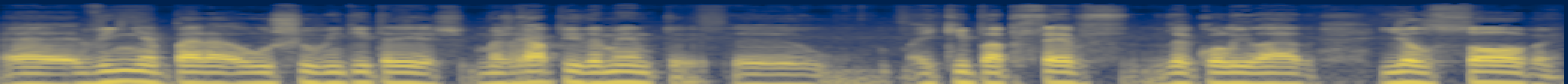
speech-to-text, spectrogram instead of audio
uh, vinha para o Sub-23, mas rapidamente uh, a equipa percebe-se da qualidade e ele sobe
